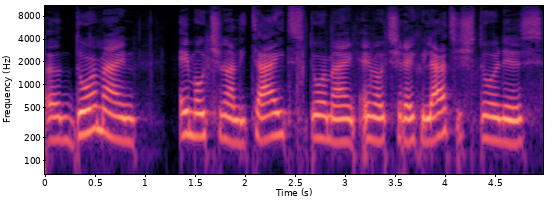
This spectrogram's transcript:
uh, door mijn emotionaliteit, door mijn emotieregulatiestoornis,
